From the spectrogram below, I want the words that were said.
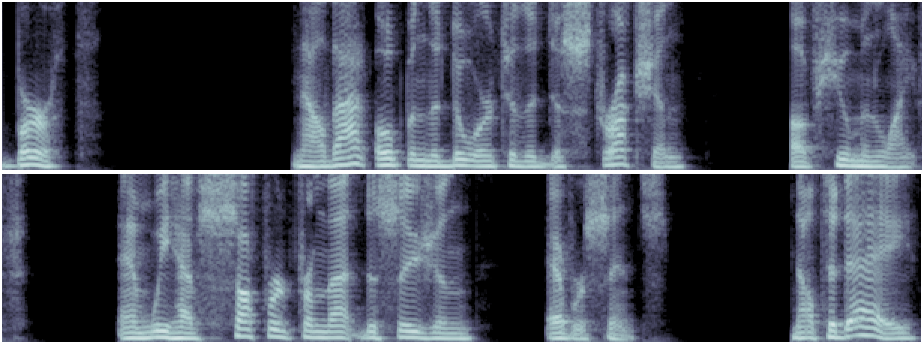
birth. Now, that opened the door to the destruction of human life. And we have suffered from that decision ever since. Now, today,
